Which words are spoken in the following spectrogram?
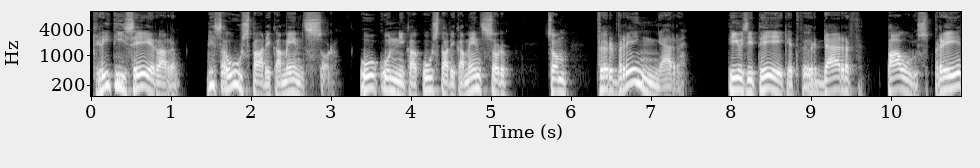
kritiserar dessa ostadiga människor, okunniga ostadiga människor som förvränger till sitt eget fördärv Paulus brev,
